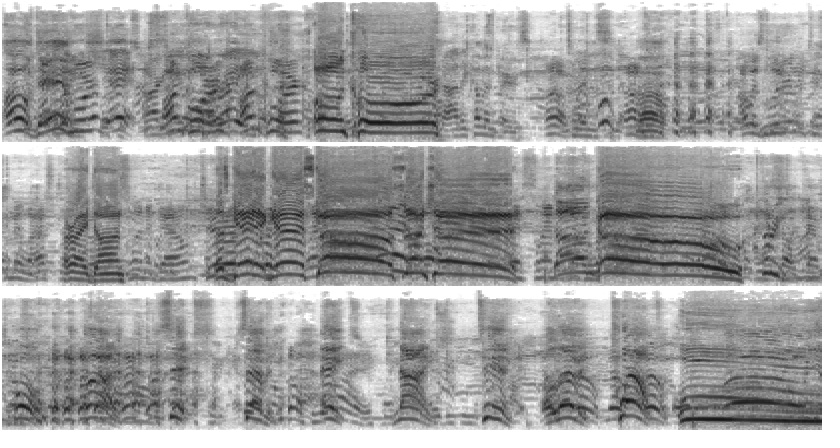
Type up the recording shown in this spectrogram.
oh One damn! more. Shit. Encore. alright? Encore. Encore. Nah, they come in pairs. Oh, oh. Wow. I was literally taking my last. drink. All right, Don. Slam down. Let's get it, guys. Go, I Sunshine. slammed it Don, go. Three, four, five, six, seven, eight, nine, ten, eleven, twelve. Oh, Ooh. you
